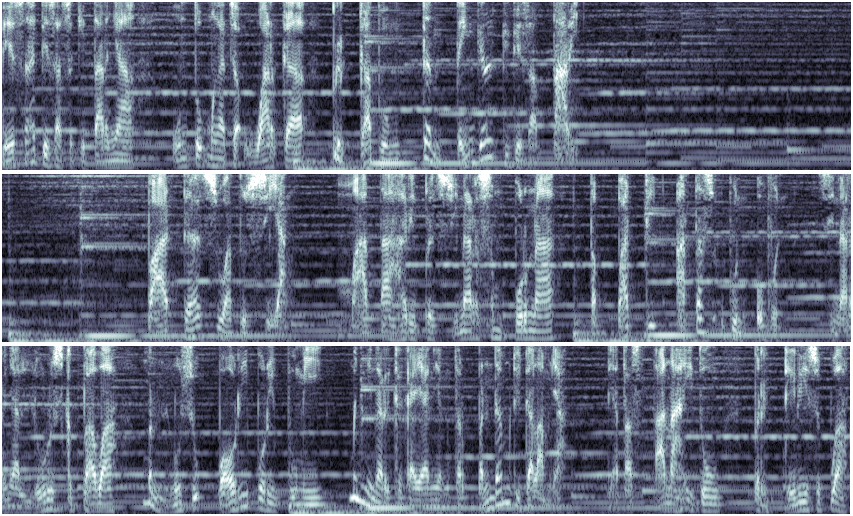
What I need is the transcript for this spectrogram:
desa-desa sekitarnya untuk mengajak warga bergabung dan tinggal di desa Tarik. Pada suatu siang, matahari bersinar sempurna tepat di atas ubun-ubun. Sinarnya lurus ke bawah, menusuk pori-pori bumi, menyinari kekayaan yang terpendam di dalamnya. Di atas tanah itu berdiri sebuah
